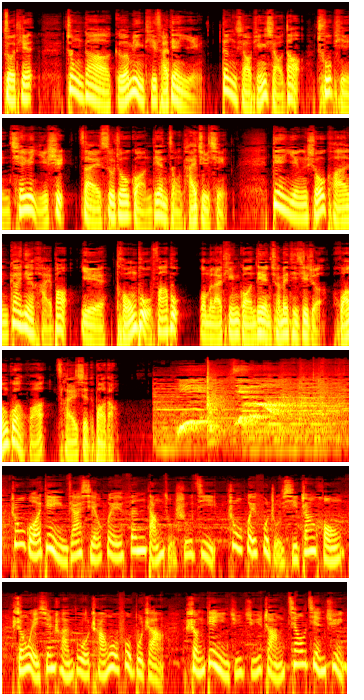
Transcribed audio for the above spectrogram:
昨天，重大革命题材电影《邓小平小道》出品签约仪式在苏州广电总台举行，电影首款概念海报也同步发布。我们来听广电全媒体记者黄冠华采写的报道。中国电影家协会分党组书记、驻会副主席张红，省委宣传部常务副部长、省电影局局长焦建俊。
